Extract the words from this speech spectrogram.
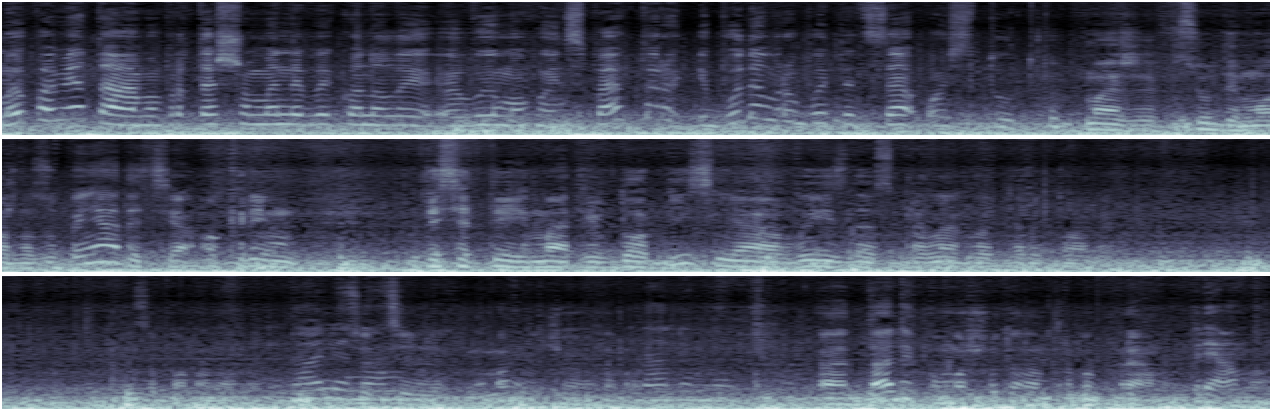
ми пам'ятаємо про те, що ми не виконали е, вимогу інспектора, і будемо робити це ось тут. Тут майже всюди можна зупинятися, окрім 10 метрів до після виїзду з прилеглої території. Заборонено. Далі нам Суцільних немає, нічого немає. далі А далі по маршруту нам треба прямо. прямо.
